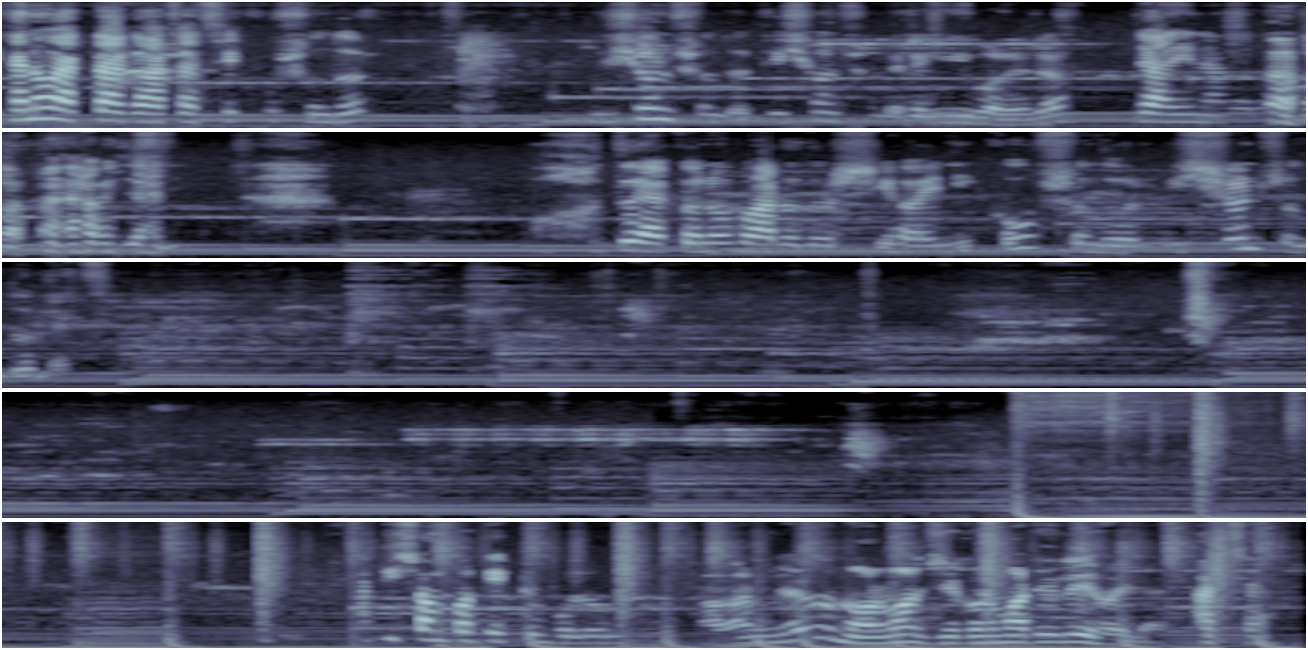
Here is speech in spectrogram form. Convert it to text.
এখানেও একটা গাছ আছে খুব সুন্দর। ভীষণ সুন্দর ভীষণ সুন্দর। এটা কি বলে এটা? জানি না আমি জানি। অত এখনও পারদর্শী হয়নি। খুব সুন্দর ভীষণ সুন্দর লাগছে। সম্পর্কে একটু বলুন। বাগান তো নর্মাল যে কোনো মাটি হয়ে যায়। আচ্ছা।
